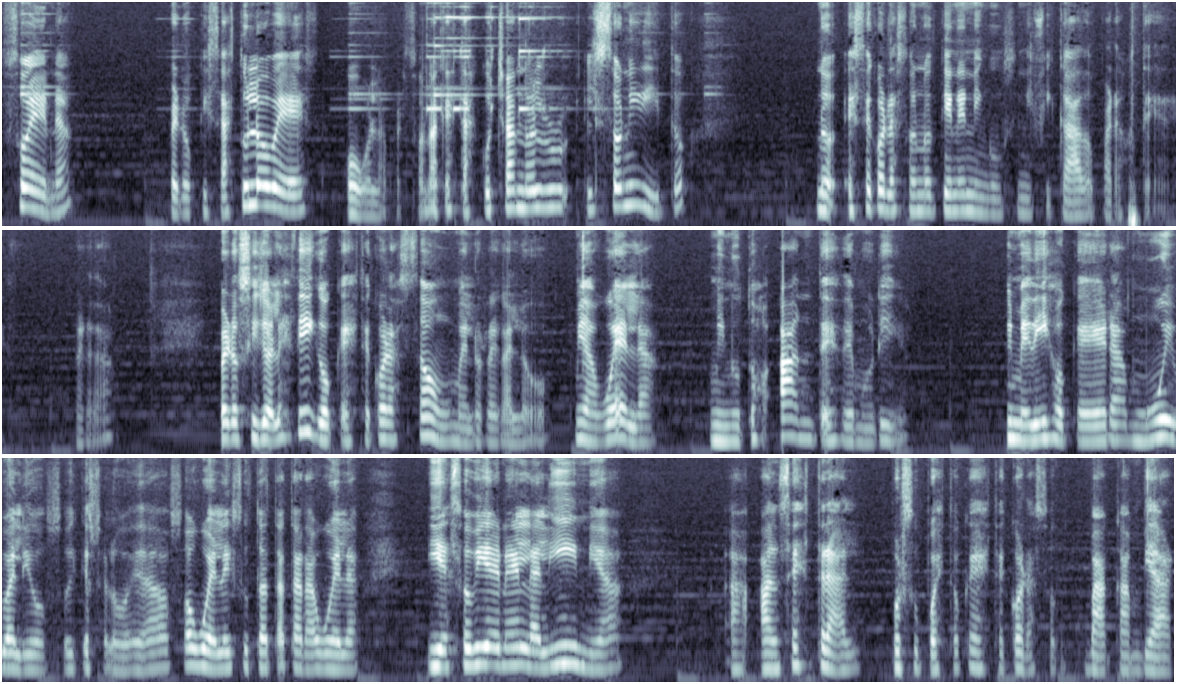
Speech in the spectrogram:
suena, pero quizás tú lo ves, o la persona que está escuchando el, el sonidito, no, ese corazón no tiene ningún significado para ustedes, ¿verdad? Pero si yo les digo que este corazón me lo regaló mi abuela minutos antes de morir y me dijo que era muy valioso y que se lo había dado a su abuela y su tatarabuela, y eso viene en la línea ancestral, por supuesto que este corazón va a cambiar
